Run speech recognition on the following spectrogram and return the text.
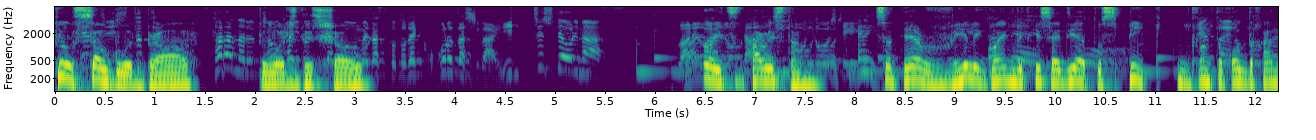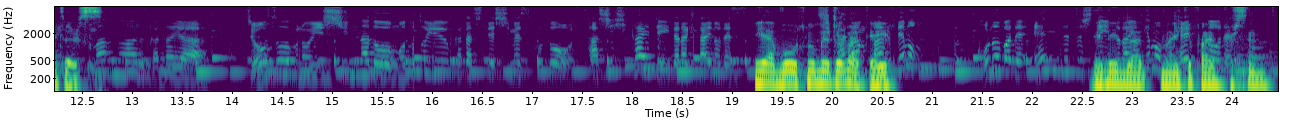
Feels so good, bro, to watch this show. Oh, it's Pariston. So they're really going with his idea to speak in front of all the hunters. Yeah, vote no matter what, eh? They need that 95%.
